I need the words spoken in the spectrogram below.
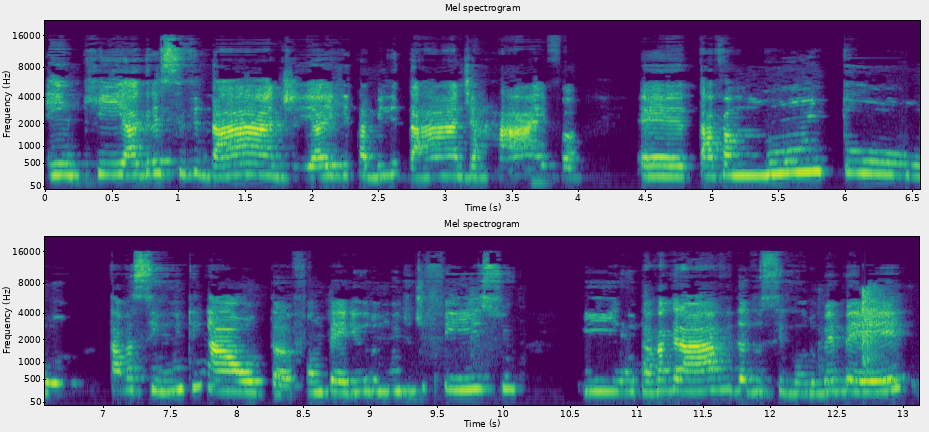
em que a agressividade, a irritabilidade, a raiva estava é, muito, estava assim muito em alta. Foi um período muito difícil. E eu estava grávida do segundo bebê.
